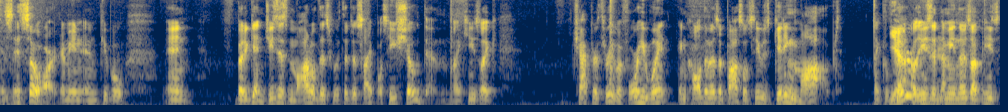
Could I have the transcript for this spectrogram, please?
It's, it's so hard. I mean, and people, and but again, Jesus modeled this with the disciples. He showed them, like he's like, chapter three, before he went and called them as apostles, he was getting mobbed. Like Yeah. literally, he's. I Mhm. mean, there's a he's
